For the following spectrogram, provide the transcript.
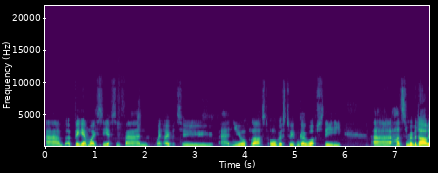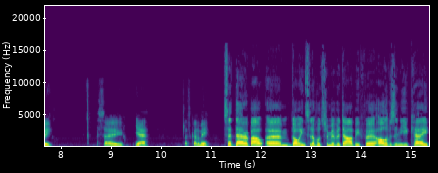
um, but a big NYCFC fan. Went over to uh, New York last August to even go watch the uh, Hudson River Derby. So yeah, that's kind of me. said there about um, going to the Hudson River Derby for all of us in the UK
